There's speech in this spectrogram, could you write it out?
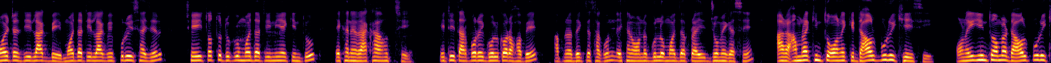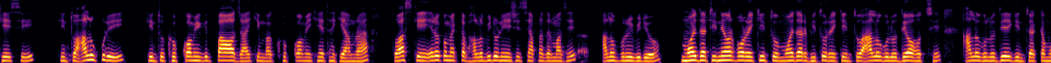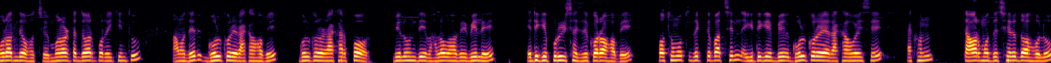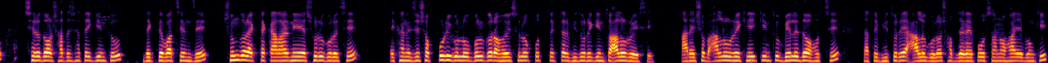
ময়দাটি লাগবে ময়দাটি লাগবে পুরীর সাইজের, সেই ততটুকু ময়দাটি নিয়ে কিন্তু এখানে রাখা হচ্ছে। এটি তারপরে গোল করা হবে। আপনারা দেখতে থাকুন, এখানে অনেকগুলো ময়দা প্রায় জমে গেছে। আর আমরা কিন্তু অনেকে ডাউল পুরি খেয়েছি। অনেকে কিন্তু আমরা ডাউল পুরি খেয়েছি, কিন্তু আলু পুরি কিন্তু খুব কমই পাওয়া যায় কিংবা খুব কমই খেয়ে থাকি আমরা। তো আজকে এরকম একটা ভালো ভিডিও নিয়ে এসেছি আপনাদের মাঝে আলু পুরির ভিডিও ময়দাটি নেওয়ার পরে কিন্তু ময়দার ভিতরে কিন্তু আলুগুলো দেওয়া হচ্ছে। আলুগুলো দিয়ে কিন্তু একটা মোড়ান দেওয়া হচ্ছে। মোড়ানটা দেওয়ার পরে কিন্তু আমাদের গোল করে রাখা হবে। গোল করে রাখার পর বেলুন দিয়ে ভালোভাবে বেলে এটিকে পুরীর সাইজে করা হবে। প্রথমত দেখতে পাচ্ছেন, এটিকে গোল করে রাখা হয়েছে। এখন তাওয়ার মধ্যে ছেড়ে দেওয়া হলো। ছেড়ে দেওয়ার সাথে সাথেই কিন্তু দেখতে পাচ্ছেন যে সুন্দর একটা কালার নিয়ে শুরু করেছে। এখানে যে সব পুরিগুলো গোল করা হয়েছিল, প্রত্যেকটার ভিতরে কিন্তু আলু রয়েছে। আর এসব আলু রেখেই কিন্তু বেলে দেওয়া হচ্ছে, যাতে ভিতরে আলুগুলো সব জায়গায় পৌঁছানো হয় এবং কি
